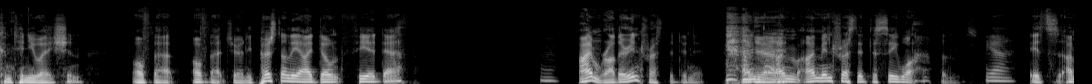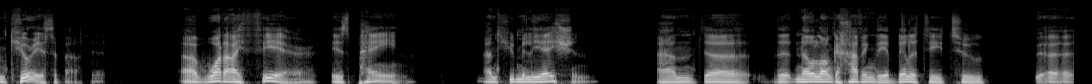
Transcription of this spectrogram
continuation of that of that journey. Personally, I don't fear death. Mm. I'm rather interested in it. I'm, yeah. I'm, I'm interested to see what happens. Yeah, it's I'm curious about it. Uh, what I fear is pain and humiliation, and uh, the no longer having the ability to uh,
